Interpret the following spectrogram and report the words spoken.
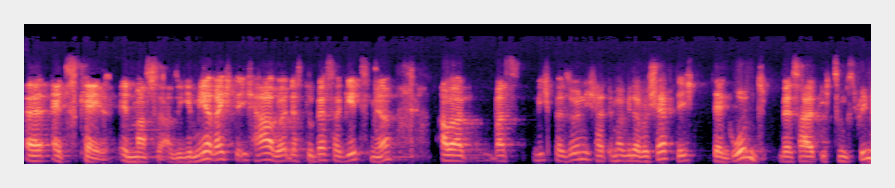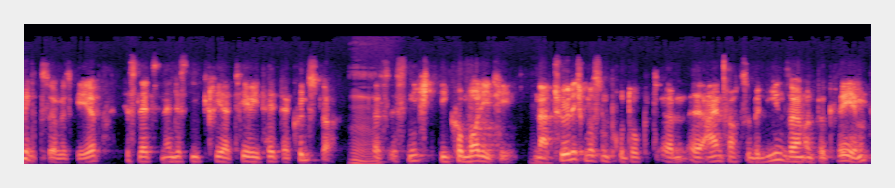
äh, at scale, in Masse. Also je mehr Rechte ich habe, desto besser geht's mir. Aber was mich persönlich halt immer wieder beschäftigt, der Grund, weshalb ich zum Streaming-Service gehe, ist letzten Endes die Kreativität der Künstler. Mhm. Das ist nicht die Commodity. Mhm. Natürlich muss ein Produkt ähm, äh, einfach zu bedienen sein und bequem,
